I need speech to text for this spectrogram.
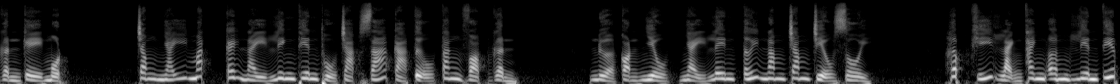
gần kề một. Trong nháy mắt cái này linh thiên thủ trạc giá cả tựu tăng vọt gần. Nửa còn nhiều nhảy lên tới 500 triệu rồi. Hấp khí lạnh thanh âm liên tiếp.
